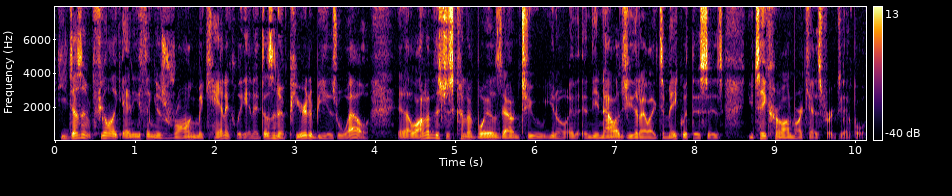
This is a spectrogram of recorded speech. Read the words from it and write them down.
he doesn't feel like anything is wrong mechanically, and it doesn't appear to be as well. And a lot of this just kind of boils down to, you know, and, and the analogy that I like to make with this is you take German Marquez, for example.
